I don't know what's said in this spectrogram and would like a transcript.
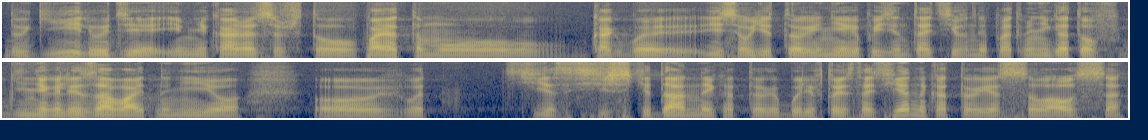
другие люди. И мне кажется, что поэтому как бы здесь аудитория не репрезентативная, поэтому не готов генерализовать на нее вот те статистические данные, которые были в той статье, на которую я ссылался.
